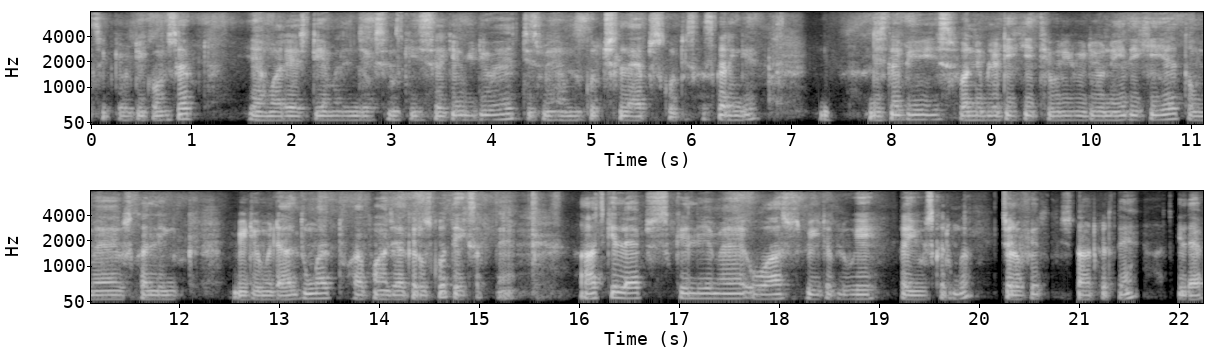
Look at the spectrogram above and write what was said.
सिक्योरिटी कॉन्सेप्ट ये हमारे एच इंजेक्शन की सेकंड वीडियो है, जिसमें हम कुछ लैब्स को डिस्कस करेंगे। जिसने भी इस वनबिलिटी की थ्योरी वीडियो नहीं देखी है तो मैं उसका लिंक वीडियो में डाल दूँगा तो आप वहाँ जाकर उसको देख सकते हैं। आज के लैब्स के लिए मैं ओआस बी डब्ल्यू ए का यूज़ करूँगा। चलो फिर स्टार्ट करते हैं आज की लैब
